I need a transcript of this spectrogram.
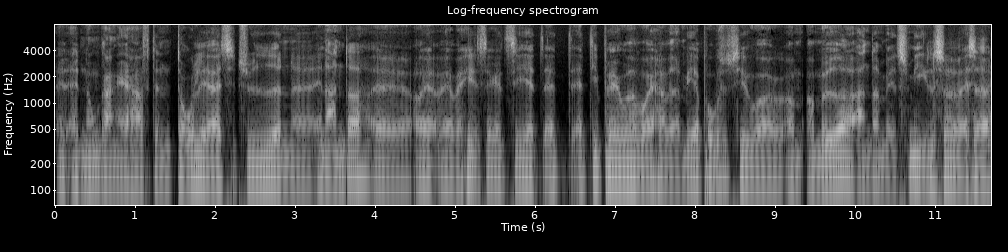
at, at nogle gange jeg har haft en dårligere attitude end, øh, end andre, øh, og, jeg, og jeg vil helt sikkert sige, at, at, at de perioder, hvor jeg har været mere positiv og, og, og møder andre med et smil, så altså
